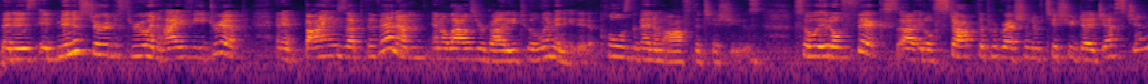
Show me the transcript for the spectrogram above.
that is administered through an IV drip and it binds up the venom and allows your body to eliminate it. It pulls the venom off the tissues. So it'll fix, uh, it'll stop the progression of tissue digestion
